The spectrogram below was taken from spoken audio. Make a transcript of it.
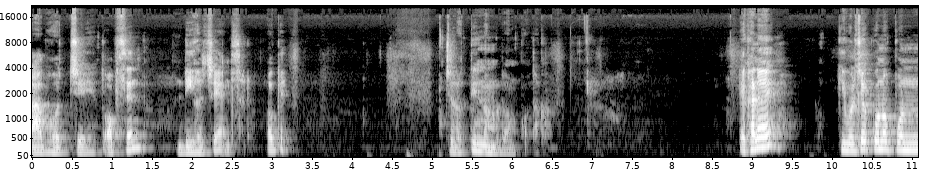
লাভ হচ্ছে। তো অপশন ডি হচ্ছে অ্যান্সার, ওকে? চলো তিন নম্বর অঙ্ক দেখো। এখানে কি বলছে, কোনো পণ্য,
